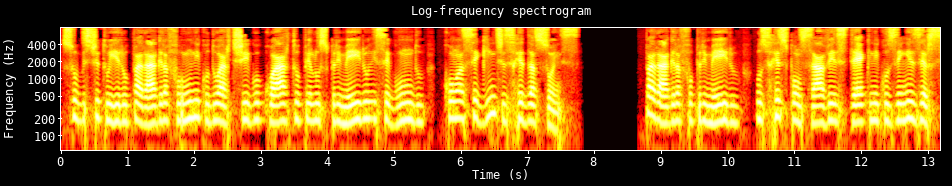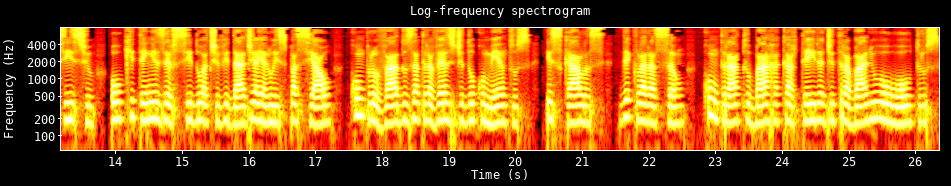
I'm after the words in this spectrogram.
substituir o parágrafo único do artigo 4 pelos primeiro e segundo, com as seguintes redações. Parágrafo 1. Os responsáveis técnicos em exercício, ou que têm exercido atividade aeroespacial, comprovados através de documentos, escalas, declaração, contrato barra carteira de trabalho ou outros,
